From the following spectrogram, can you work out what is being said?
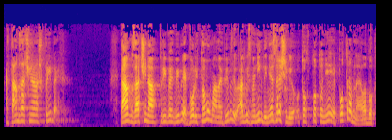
a tam začína náš príbeh. Tam začína príbeh Biblie. Kvôli tomu máme Bibliu. Ak by sme nikdy nezrešili, to, toto nie je potrebné, lebo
